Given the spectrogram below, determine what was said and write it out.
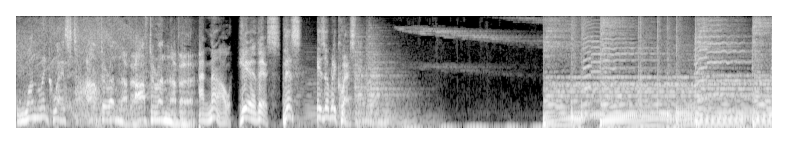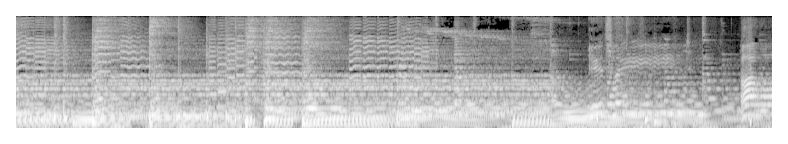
One request after another, after another. And now, hear this. This is a request. I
